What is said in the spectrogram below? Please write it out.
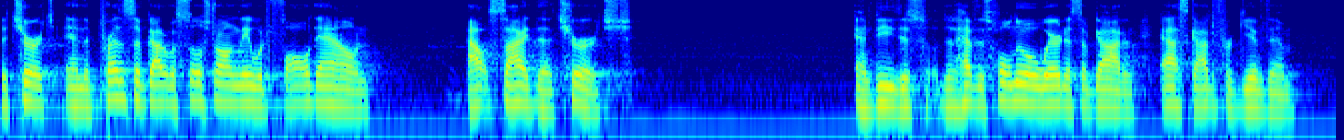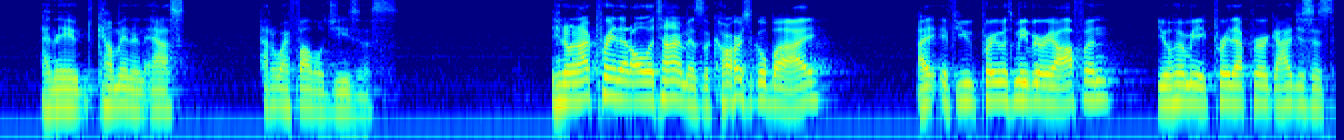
the church, and the presence of God was so strong they would fall down outside the church and be this have this whole new awareness of God and ask God to forgive them. And they would come in and ask, How do I follow Jesus? You know, and I pray that all the time as the cars go by. I, if you pray with me very often, you'll hear me pray that prayer. God just as,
